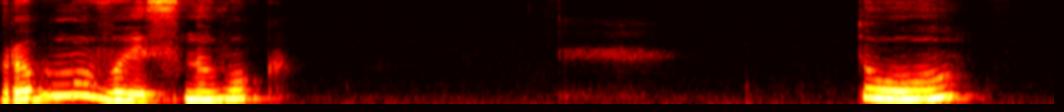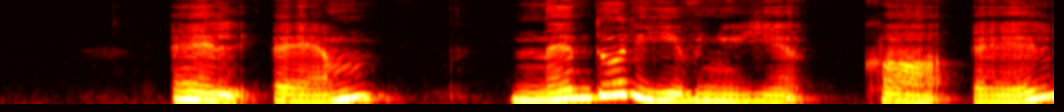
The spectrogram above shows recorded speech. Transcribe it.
Робимо висновок. То LM не дорівнює КЛ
